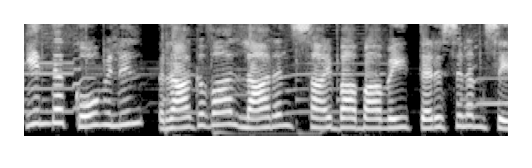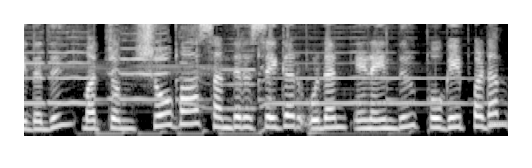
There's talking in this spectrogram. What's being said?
இந்த கோவிலில் ராகவா லாரன்ஸ் சாய்பாபாவை தரிசனம் செய்தது மற்றும் ஷோபா சந்திரசேகர் உடன் இணைந்து புகைப்படம்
